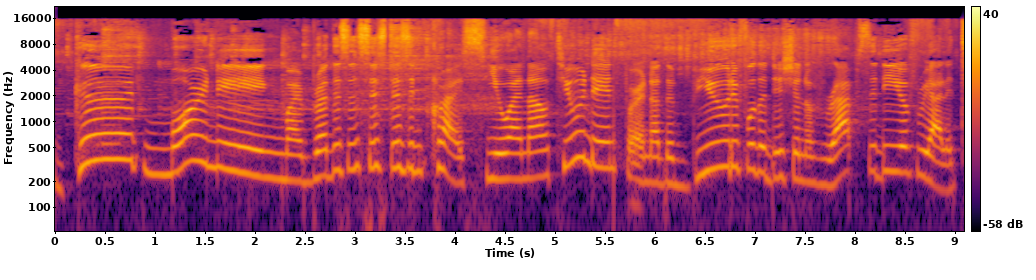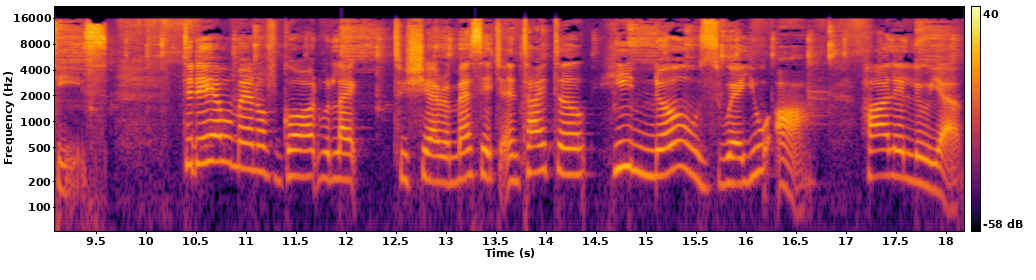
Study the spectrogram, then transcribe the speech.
Good morning, my brothers and sisters in Christ. You are now tuned in for another beautiful edition of Rhapsody of Realities. Today, our man of God would like to share a message entitled, He Knows Where You Are. Hallelujah.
